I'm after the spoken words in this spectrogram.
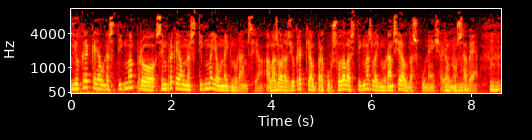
jo crec que hi ha un estigma, però sempre que hi ha un estigma hi ha una ignorància. Aleshores, jo crec que el precursor de l'estigma és la ignorància i el desconèixer i el no Mhm. saber. Mhm.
